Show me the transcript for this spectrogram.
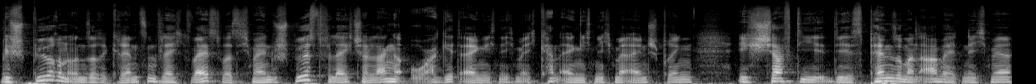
Wir spüren unsere Grenzen. Vielleicht weißt du, was ich meine. Du spürst vielleicht schon lange, oh, geht eigentlich nicht mehr. Ich kann eigentlich nicht mehr einspringen. Ich schaffe die, das Pensum an Arbeit nicht mehr.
